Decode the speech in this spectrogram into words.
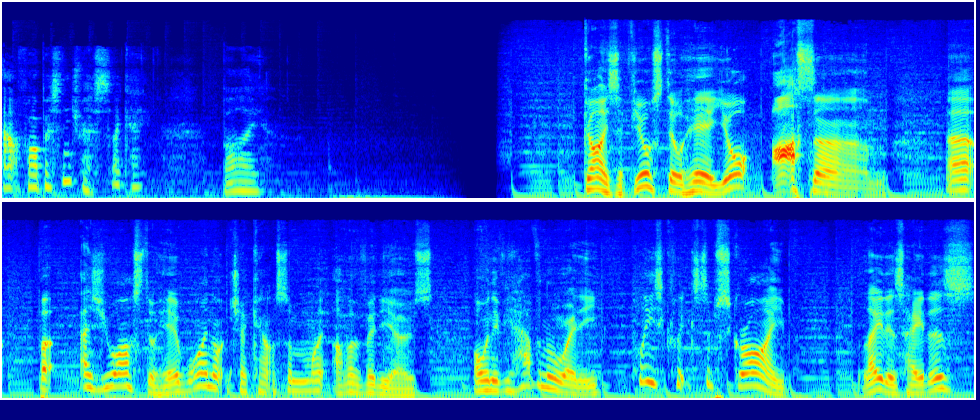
out for our best interests. Okay, bye. Guys, if you're still here, you're awesome! Uh, but as you are still here, why not check out some of my other videos? Oh, and if you haven't already, please click subscribe. Laters, haters.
